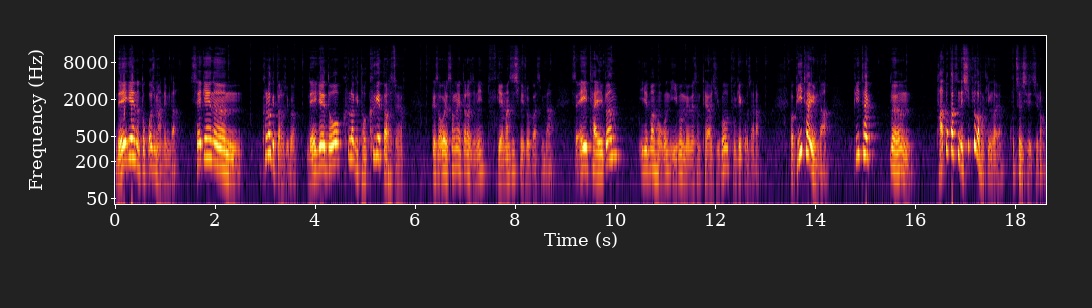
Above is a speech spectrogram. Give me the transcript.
네 개는 또 꽂으면 안 됩니다. 세 개는 클럭이 떨어지고요. 네 개도 클럭이 더 크게 떨어져요. 그래서 오히려 성능이 떨어지니 두 개만 쓰시는 게 좋을 것 같습니다. 그래서 A타입은 1번 혹은 2번 매매 선택하시고 두 개 꽂아라. B타입입니다. B타입은 다 똑같은데 CPU가 바뀐 거예요. 9000 시리즈로.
